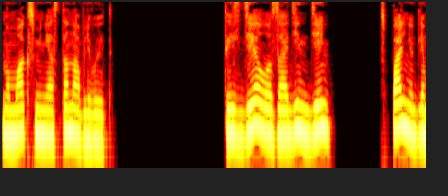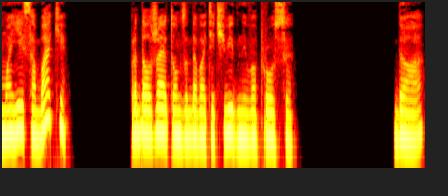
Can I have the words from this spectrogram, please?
но Макс меня останавливает. «Ты сделала за один день спальню для моей собаки?» Продолжает он задавать очевидные вопросы. «Да»,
